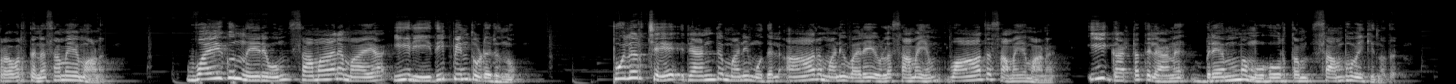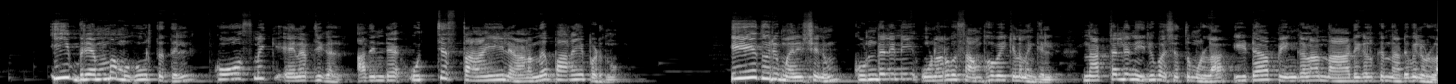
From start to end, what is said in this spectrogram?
പ്രവർത്തന സമയമാണ്. വൈകുന്നേരവും സമാനമായ ഈ രീതി പിന്തുടരുന്നു. പുലർച്ചെ രണ്ട് മണി മുതൽ ആറ് മണി വരെയുള്ള സമയം വാദ സമയമാണ്. ഈ ഘട്ടത്തിലാണ് ബ്രഹ്മമുഹൂർത്തം സംഭവിക്കുന്നത്. ഈ ബ്രഹ്മമുഹൂർത്തത്തിൽ കോസ്മിക് എനർജികൾ അതിന്റെ ഉച്ചസ്ഥായിയിലാണെന്ന് പറയപ്പെടുന്നു. ഏതൊരു മനുഷ്യനും കുണ്ടലിനി ഉണർവ് സംഭവിക്കണമെങ്കിൽ നട്ടലിന് ഇരുവശത്തുമുള്ള ഇട പിങ്കള നാടികൾക്ക് നടുവിലുള്ള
